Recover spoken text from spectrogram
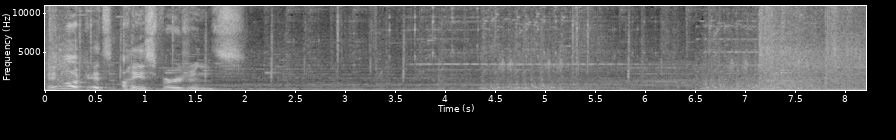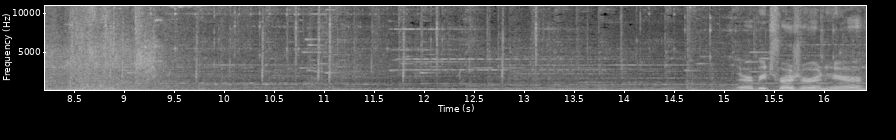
Hey look, it's ice versions! There be treasure in here.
